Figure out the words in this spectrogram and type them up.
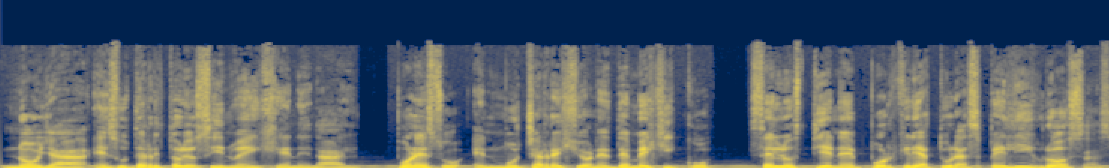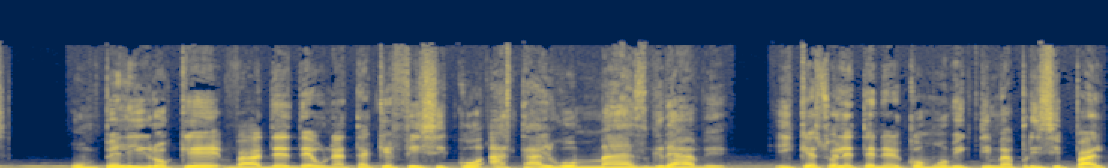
no ya en su territorio, sino en general. Por eso, en muchas regiones de México se los tiene por criaturas peligrosas, un peligro que va desde un ataque físico hasta algo más grave y que suele tener como víctima principal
